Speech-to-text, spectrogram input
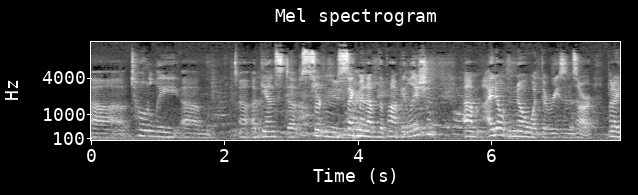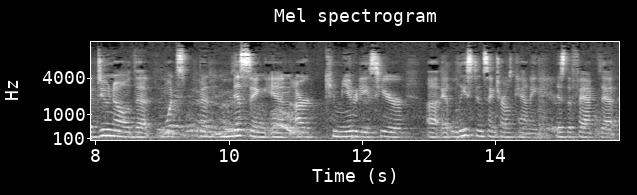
uh, totally um, uh, against a certain segment of the population. Um, I don't know what the reasons are, but I do know that what's been missing in our communities here, uh, at least in St. Charles County, is the fact that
